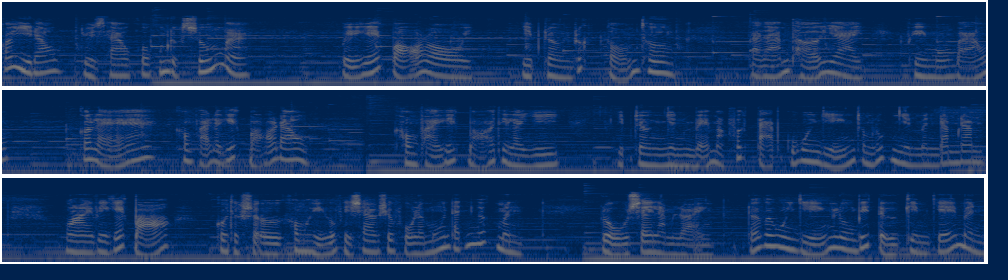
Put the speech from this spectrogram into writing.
có gì đâu, dù sao cô cũng được sướng mà. Bị ghét bỏ rồi. Diệp trần rất tổn thương. Bà tám thở dài phiền muộn bảo, có lẽ không phải là ghét bỏ đâu. Không phải ghét bỏ thì là gì? Diệp trần nhìn vẻ mặt phức tạp của quân diễn trong lúc nhìn mình đăm đăm. Ngoài vì ghét bỏ, cô thực sự không hiểu vì sao sư phụ lại muốn đánh ngất mình. Rượu say làm loạn, đối với quân diễn luôn biết tự kiềm chế mình,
